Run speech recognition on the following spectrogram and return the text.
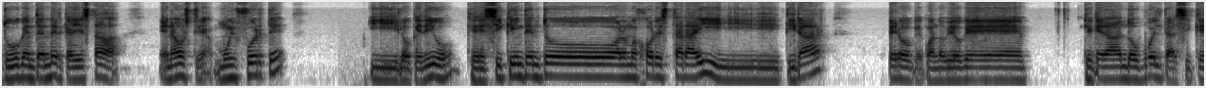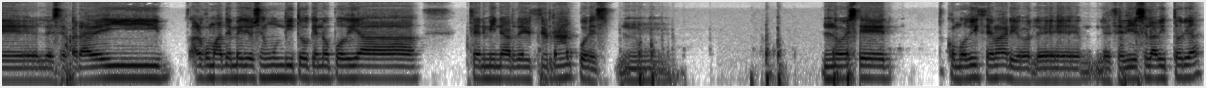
tuvo que entender que ahí estaba en Austria muy fuerte y lo que digo, que sí que intentó a lo mejor estar ahí y tirar, pero que cuando vio que, que quedaban dos vueltas y que le separaba ahí algo más de medio segundito que no podía terminar de cerrar, pues mm, no es que, como dice Mario, le cediese la victoria,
